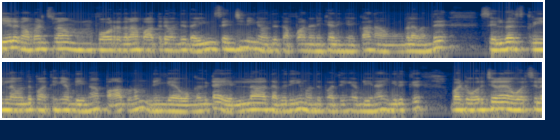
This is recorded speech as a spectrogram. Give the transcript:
கீழே கமெண்ட்ஸ்லாம் போடுறதெல்லாம் பார்த்துட்டு வந்து தயவு செஞ்சு நீங்கள் வந்து தப்பாக நினைக்காதீங்க. அக்கா நான் உங்களை வந்து சில்வர் ஸ்க்ரீனில் வந்து பார்த்தீங்க அப்படின்னா பார்க்கணும் நீங்கள் உங்ககிட்ட எல்லா தகுதியும் வந்து பார்த்தீங்க அப்படின்னா இருக்குது பட் ஒரு சில ஒரு சில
